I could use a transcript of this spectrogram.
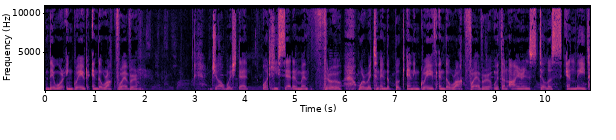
they were engraved in the rock forever. Job wished that what he said and went through were written in the book and engraved in the rock forever with an iron stylus and lead.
